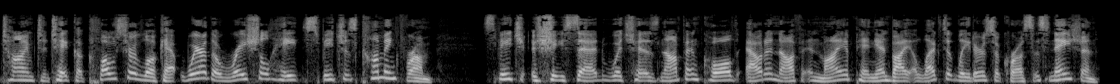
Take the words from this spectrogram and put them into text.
time to take a closer look at where the racial hate speech is coming from. Speech, she said, which has not been called out enough, in my opinion, by elected leaders across this nation.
